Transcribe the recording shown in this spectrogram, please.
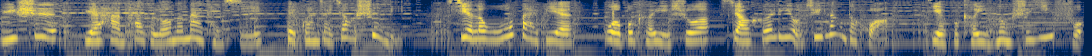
于是，约翰·派克罗门·麦肯锡被关在教室里，写了五百遍“我不可以说小河里有巨浪”的谎，也不可以弄湿衣服。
